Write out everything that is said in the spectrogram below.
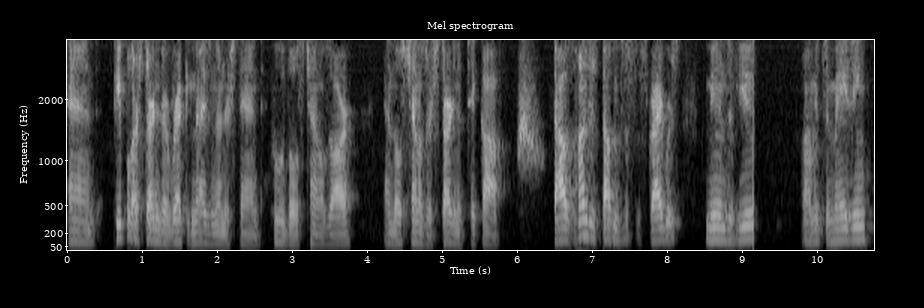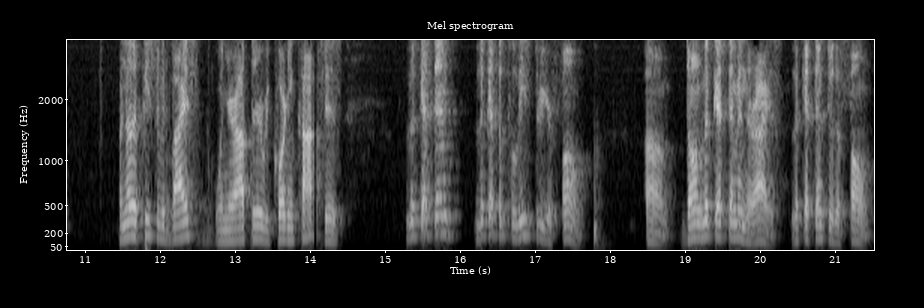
and people are starting to recognize and understand who those channels are and those channels are starting to take off thousands hundreds thousands of subscribers millions of views um, it's amazing another piece of advice when you're out there recording cops is look at them look at the police through your phone um, don't look at them in their eyes look at them through the phone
